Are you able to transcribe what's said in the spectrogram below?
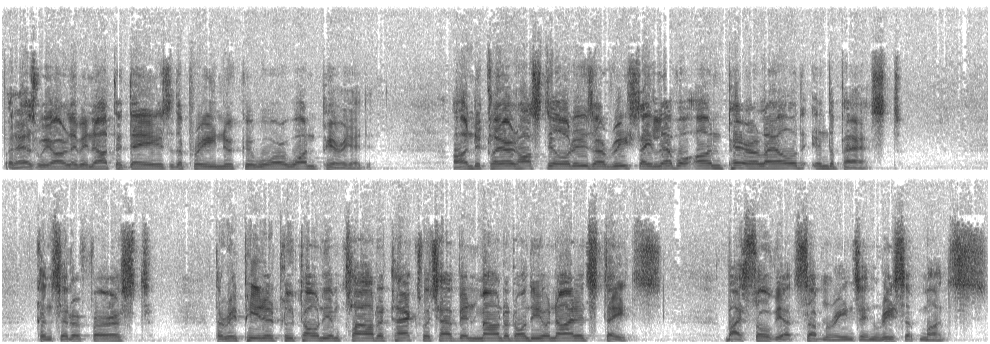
But as we are living out the days of the pre-Nuclear War I period, undeclared hostilities have reached a level unparalleled in the past. Consider first the repeated plutonium cloud attacks which have been mounted on the United States by Soviet submarines in recent months.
